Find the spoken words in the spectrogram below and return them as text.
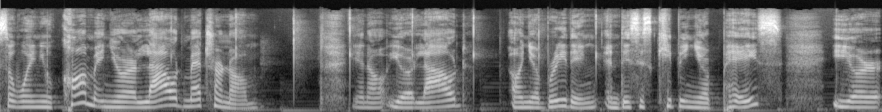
So when you come and you're a loud metronome you know you're loud on your breathing and this is keeping your pace your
